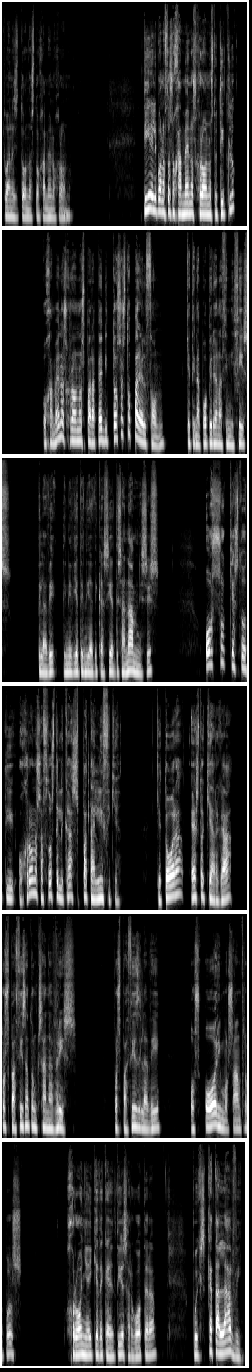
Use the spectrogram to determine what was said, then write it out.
του αναζητώντας τον χαμένο χρόνο. Τι είναι λοιπόν αυτός ο χαμένος χρόνος του τίτλου; Ο χαμένος χρόνος παραπέμπει τόσο στο παρελθόν και την απόπειρα να θυμηθείς, δηλαδή την ίδια την διαδικασία της ανάμνησης, όσο και στο ότι ο χρόνος αυτός τελικά σπαταλήθηκε. Και τώρα, έστω και αργά, προσπαθείς να τον ξαναβρεις. Προσπαθείς δηλαδή, ως όριμος άνθρωπος, χρόνια ή και δεκαετίες αργότερα, που έχεις καταλάβει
